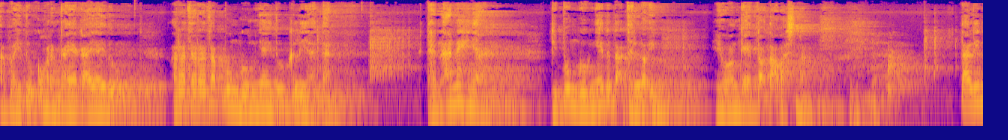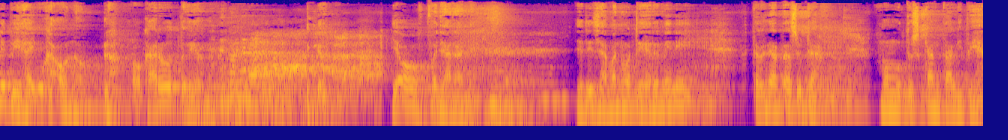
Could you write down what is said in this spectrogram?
apa itu orang kaya-kaya itu rata-rata punggungnya itu kelihatan. Dan anehnya di punggungnya itu tak delok itu. Ya wong ketok tak wasno. Tali ini BH itu gak ono. Loh, oh karutu ya. ya oh penjarane. Jadi zaman modern ini ternyata sudah memutuskan tali BH.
